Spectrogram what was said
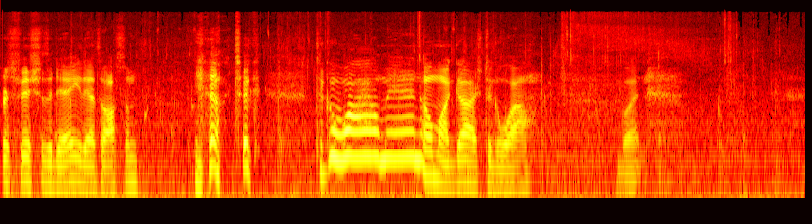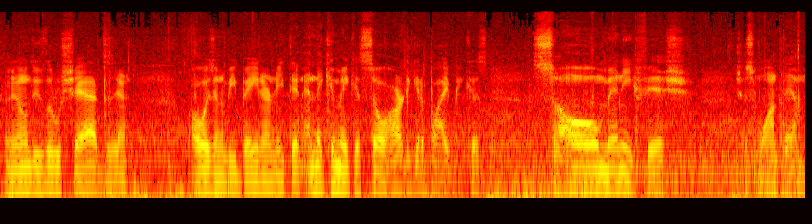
First fish of the day, that's awesome. know, it took took a while, man. Oh my gosh, took a while. But you know, these little shads, they're always gonna be bait underneath it, and they can make it so hard to get a bite because so many fish just want them.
